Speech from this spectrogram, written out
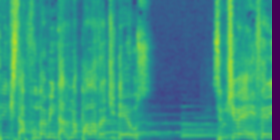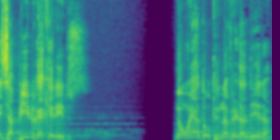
Tem que estar fundamentado na palavra de Deus. Se não tiver referência bíblica, queridos, não é a doutrina verdadeira.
